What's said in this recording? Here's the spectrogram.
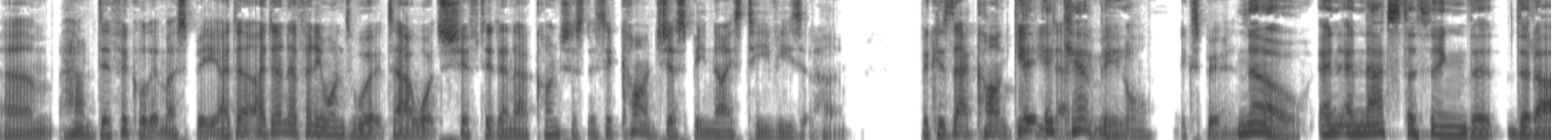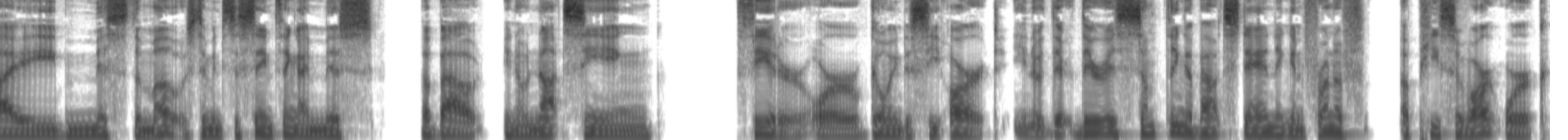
um, how difficult it must be. I don't, I don't know if anyone's worked out what's shifted in our consciousness. It can't just be nice TVs at home because that can't give It- you that can't be. communal experience. No, and and that's the thing that that I miss the most. I mean, it's the same thing I miss about you know not seeing theater or going to see art. You know, there there is something about standing in front of a piece of artwork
